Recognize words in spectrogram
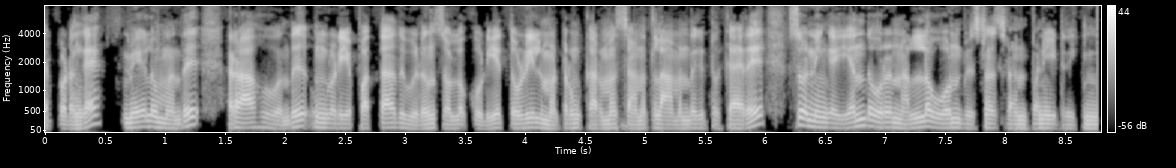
ஏற்படுங்க. மேலும் வந்து ராகு வந்து உங்களுடைய பத்தாவது வீடுன்னு சொல்லக்கூடிய தொழில் மற்றும் கர்மஸ்தானத்தில் அமர்ந்துகிட்டு இருக்காரு. ஸோ நீங்கள் எந்த ஒரு நல்ல ஓன் பிஸ்னஸ் ரன் பண்ணிகிட்டு இருக்கீங்க?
